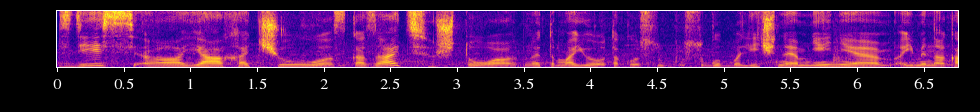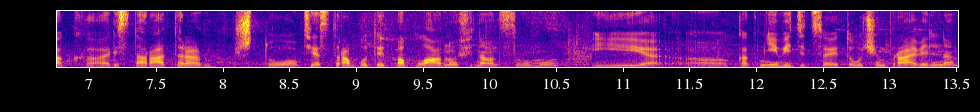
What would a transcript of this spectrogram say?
Здесь э, я хочу сказать, что ну, это мое такое су- сугубо личное мнение, именно как ресторатора, что тесто работает по плану финансовому, и, э, как мне видится, это очень правильно.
